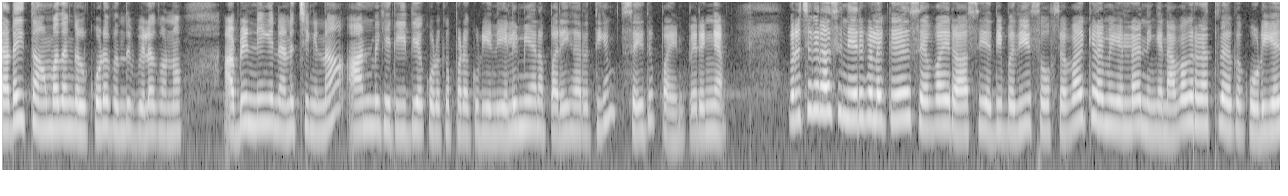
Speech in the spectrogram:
தடை தாமதங்கள் கூட வந்து விலகணும் அப்படின்னு நீங்கள் நினச்சிங்கன்னா ஆன்மீக ரீதியாக கொடுக்கப்படக்கூடிய இந்த எளிமையான பரிகாரத்தையும் செய்து பயன்பெறுங்க. விருச்சிகராசி நேர்களுக்கு செவ்வாய் ராசி அதிபதி. ஸோ செவ்வாய்க்கிழமைகளில் நீங்கள் நவகிரகத்தில் இருக்கக்கூடிய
